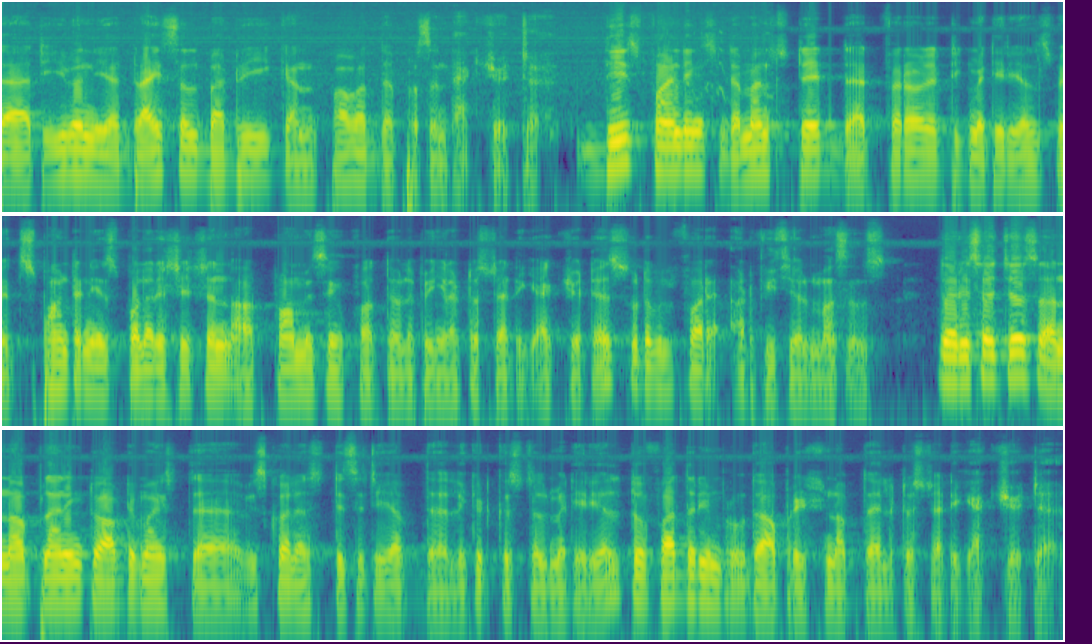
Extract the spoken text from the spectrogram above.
that even a dry cell battery can power the present actuator. These findings demonstrate that ferroelectric materials with spontaneous polarization are promising for developing electrostatic actuators suitable for artificial muscles. The researchers are now planning to optimize the viscoelasticity of the liquid crystal material to further improve the operation of the electrostatic actuator.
